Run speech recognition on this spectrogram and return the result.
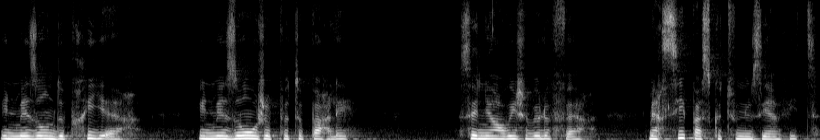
une maison de prière, une maison où je peux te parler. Seigneur, oui, je veux le faire. Merci parce que tu nous y invites.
